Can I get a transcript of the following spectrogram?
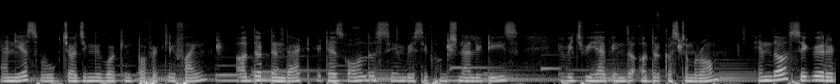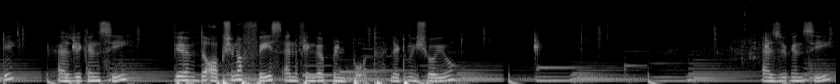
and yes VOOC charging is working perfectly fine. Other than that it has all the same basic functionalities which we have in the other custom ROM. In the security as we can see we have the option of face and fingerprint both. Let me show you as you can see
